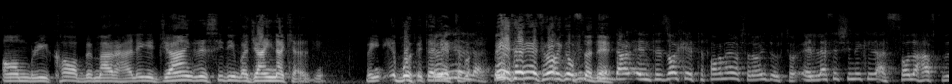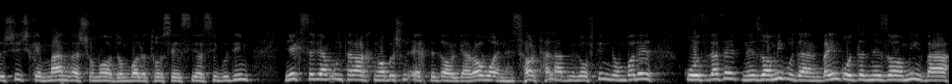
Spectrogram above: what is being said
آمریکا به مرحله جنگ رسیدیم و جنگ نکردیم. به این بهترین اتفاق بهترین اتفاقی که افتاده. در انتظار که اتفاق نیفتاد آقای دکتر علتش اینه که از سال 76 که من و شما دنبال توسعه سیاسی بودیم یک سری هم اون طرف ما بهشون اقتدارگرا و انحصار طلب می‌گفتیم دنبال قدرت نظامی بودن و این قدرت نظامی و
